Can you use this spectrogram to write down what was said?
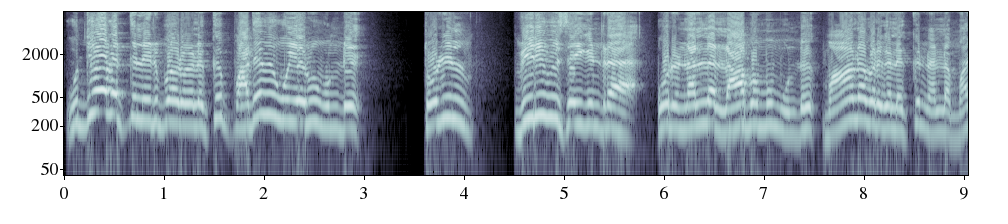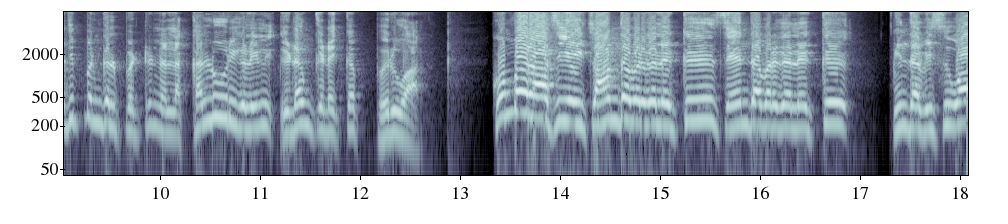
உத்தியோகத்தில் இருப்பவர்களுக்கு பதவி உயர்வு உண்டு. தொழில் விரிவு செய்கின்ற ஒரு நல்ல லாபமும் உண்டு. மாணவர்களுக்கு நல்ல மதிப்பெண்கள் பெற்று நல்ல கல்லூரிகளில் இடம் கிடைக்க பெறுவார். கும்பராசியை சார்ந்தவர்களுக்கு சேர்ந்தவர்களுக்கு இந்த விசுவா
